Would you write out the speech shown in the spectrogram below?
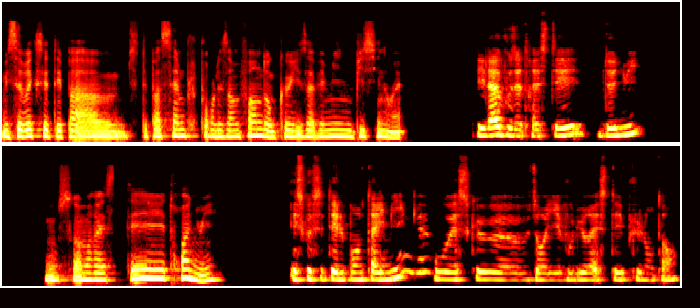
Mais c'est vrai que c'était pas, c'était pas simple pour les enfants, donc ils avaient mis une piscine, ouais. Et là, vous êtes restés deux nuits? Nous sommes restés trois nuits. Est-ce que c'était le bon timing, ou est-ce que vous auriez voulu rester plus longtemps?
